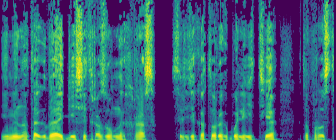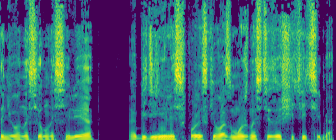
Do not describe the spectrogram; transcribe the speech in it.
Именно тогда 10 разумных рас, среди которых были и те, кто просто не выносил насилия, объединились в поиске возможности защитить себя.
